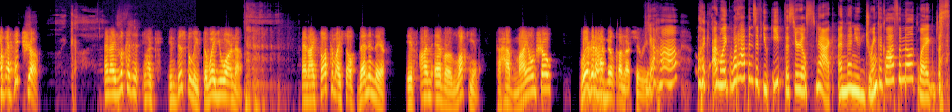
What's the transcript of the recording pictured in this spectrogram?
of a hit show. And I look at it like in disbelief, the way you are now. And I thought to myself then and there, if I'm ever lucky enough to have my own show, we're going to have milk on our cereal. Yeah, huh? Like, I'm like, what happens if you eat the cereal snack and then you drink a glass of milk? Like, does,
